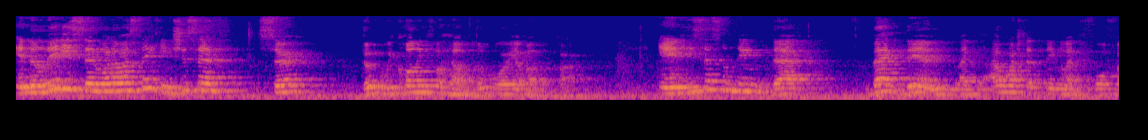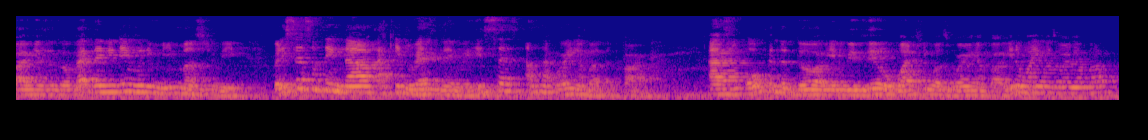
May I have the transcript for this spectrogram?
And the lady said what I was thinking. She said, sir, we're calling for help. Don't worry about the. And he said something that back then, like I watched that thing like four or five years ago. Back then, he didn't really mean much to me. But he said something now I can resonate with. He says, I'm not worrying about the car. As he opened the door and revealed what he was worrying about, you know what he was worrying about?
